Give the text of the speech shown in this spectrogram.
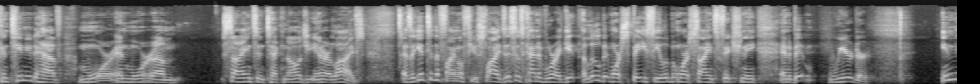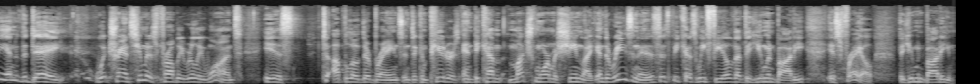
continue to have more and more um, science and technology in our lives. As I get to the final few slides, this is kind of where I get a little bit more spacey, a little bit more science fictiony, and a bit weirder. In the end of the day, what transhumanists probably really want is to upload their brains into computers and become much more machine like. And the reason is, is because we feel that the human body is frail. The human body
